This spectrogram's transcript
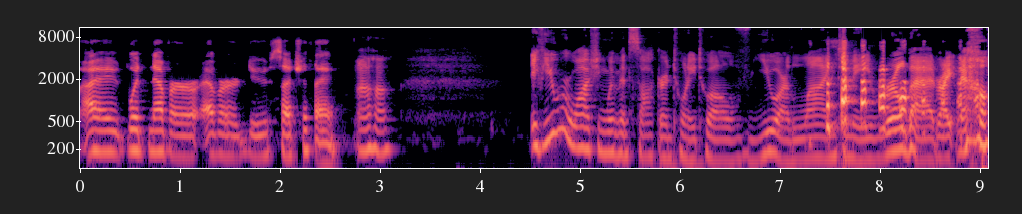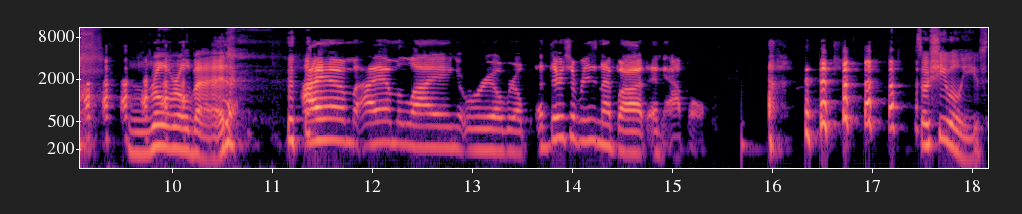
I would never ever do such a thing. Uh huh. If you were watching women's soccer in 2012, you are lying to me real bad right now, real real bad. I am I am lying real real. There's a reason I bought an apple. So she believes.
